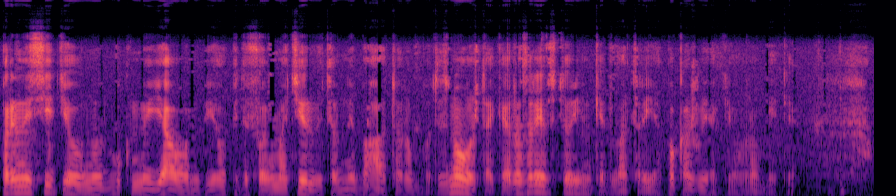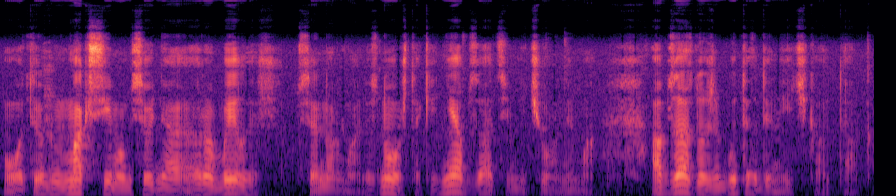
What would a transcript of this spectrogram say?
Перенесіть його в ноутбук, ми, я вам його підформатірую, там небагато роботи. Знову ж таки, розрив сторінки 2-3, я покажу, як його робити. От, і максимум сьогодні робили все нормально. Знову ж таки, ні абзаців, нічого нема. Абзац має бути одиничка, отак.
